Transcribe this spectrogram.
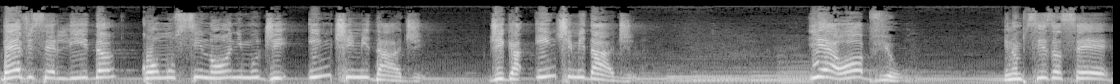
deve ser lida como sinônimo de intimidade. Diga intimidade. E é óbvio, e não precisa ser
